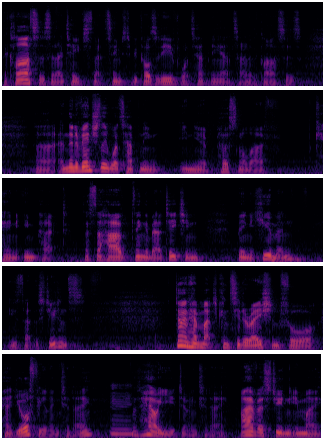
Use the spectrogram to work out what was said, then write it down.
the classes that I teach, that seems to be positive, what's happening outside of the classes. Uh, and then eventually, what's happening in your personal life can impact. That's the hard thing about teaching, being a human, is that the students don't have much consideration for how you're feeling today. mm, How are you doing today? I have a student in my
